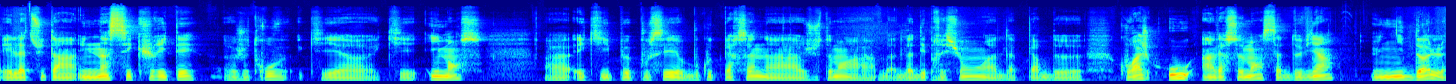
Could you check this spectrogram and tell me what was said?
Et là-dessus, tu as une insécurité, euh, je trouve, qui est, euh, qui est immense euh, et qui peut pousser beaucoup de personnes à justement à, à de la dépression, à de la perte de courage, ou inversement, ça devient une idole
